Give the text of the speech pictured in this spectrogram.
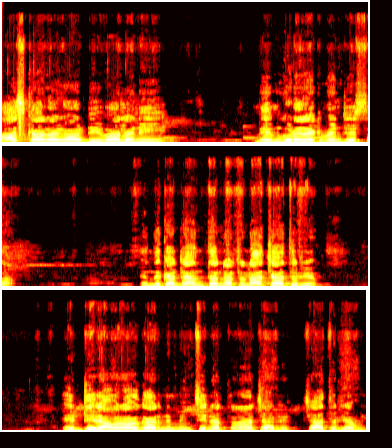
ఆస్కార్ అవార్డు ఇవ్వాలని మేము కూడా రికమెండ్ చేస్తాం. ఎందుకంటే అంత నటనా చాతుర్యం. ఎన్టీ రామారావు గారిని మించి నటనా చాతుర్యం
